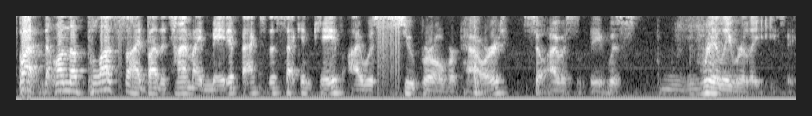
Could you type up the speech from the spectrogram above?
but on the plus side, by the time I made it back to the second cave, I was super overpowered. So I was it was really really easy.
